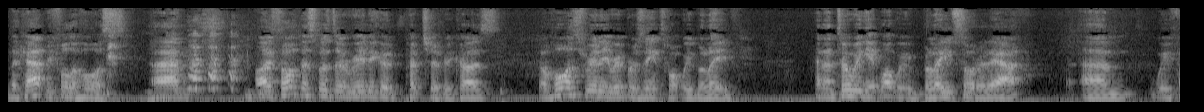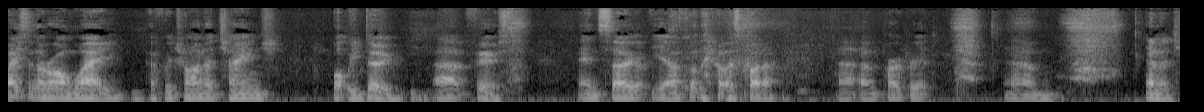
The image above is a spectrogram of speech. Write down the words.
the cart before the horse. Um, I thought this was a really good picture because the horse really represents what we believe. And until we get what we believe sorted out, um, we're facing the wrong way if we're trying to change what we do uh, first. And so, yeah, I thought that was quite a uh, appropriate um, image.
